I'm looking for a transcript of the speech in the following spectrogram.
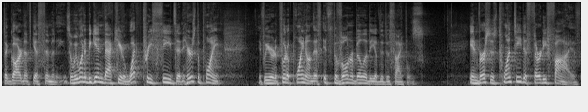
the Garden of Gethsemane. So we want to begin back here. What precedes it? And here's the point. If we were to put a point on this, it's the vulnerability of the disciples. In verses 20 to 35,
